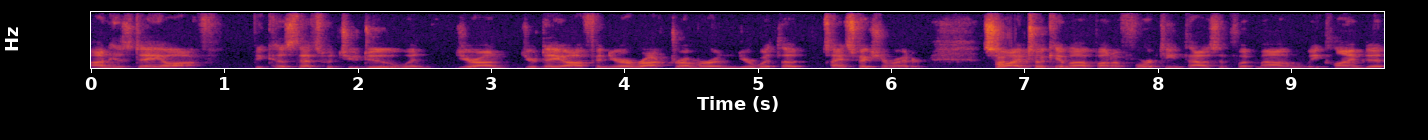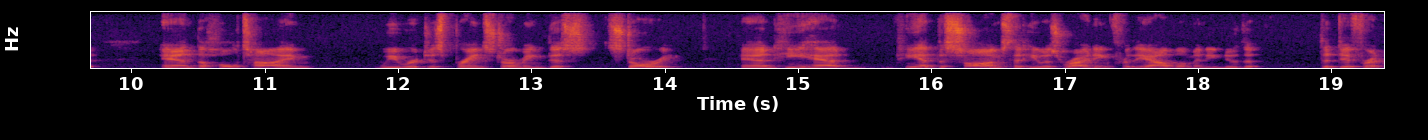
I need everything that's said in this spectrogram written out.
on his day off because that's what you do when you're on your day off and you're a rock drummer and you're with a science fiction writer. So I took him up on a 14,000 foot mountain. We climbed it, and the whole time we were just brainstorming this story. And he had he had the songs that he was writing for the album, and he knew the the different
